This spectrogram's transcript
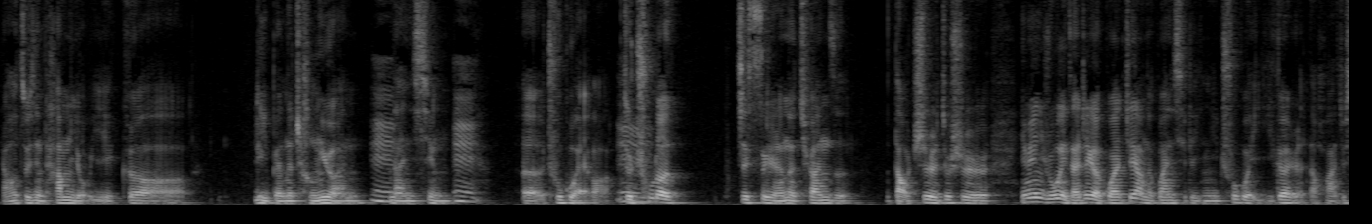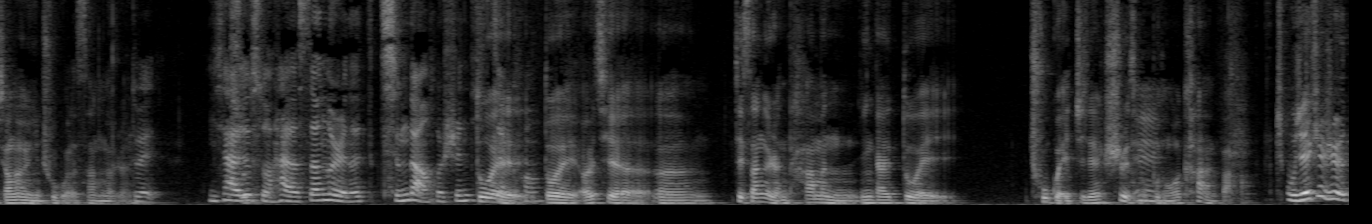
然后最近他们有一个里边的成员、嗯。男性，嗯。呃出轨了，就出了这四个人的圈子，导致就是因为如果你在这个关这样的关系里，你出轨一个人的话，就相当于你出轨了三个人。对，一下就损害了三个人的情感和身体对健康。对，而且嗯、这三个人他们应该对出轨这件事情有不同的看法，我觉得这是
